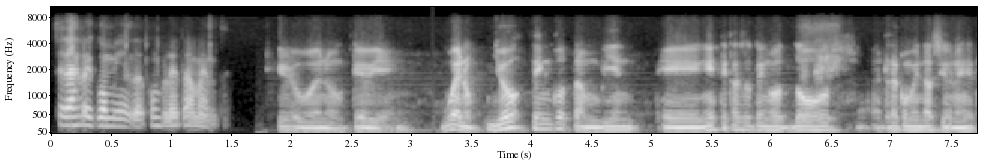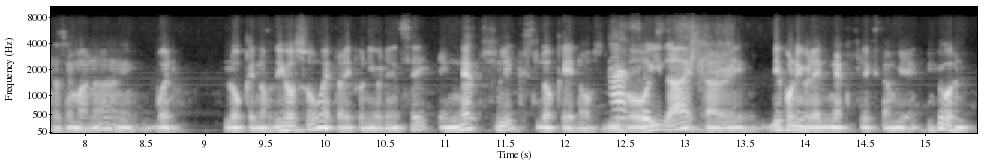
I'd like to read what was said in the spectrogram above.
Se las recomiendo completamente. Qué bueno, qué bien. Bueno, yo tengo también, en este caso tengo dos recomendaciones esta semana. Eh, bueno, lo que nos dijo Zoom está disponible en, Netflix, lo que nos ah, dijo Ida está disponible en Netflix también. Y bueno,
